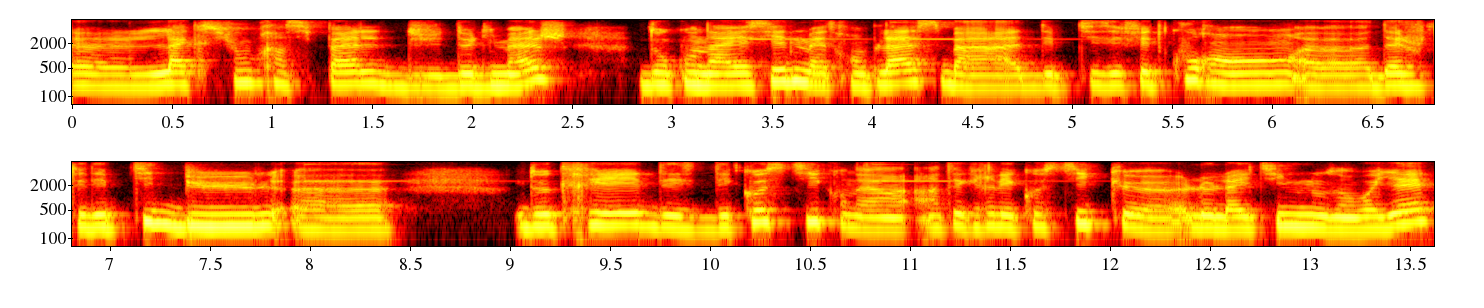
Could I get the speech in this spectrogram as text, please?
euh, l'action principale de l'image. Donc, on a essayé de mettre en place bah, des petits effets de courant, euh, d'ajouter des petites bulles, de créer des, caustiques. On a intégré les caustiques que le lighting nous envoyait.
